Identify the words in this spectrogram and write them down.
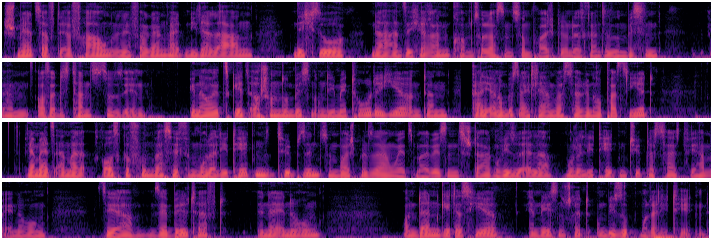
schmerzhafte Erfahrungen in der Vergangenheit, Niederlagen nicht so nah an sich herankommen zu lassen zum Beispiel und das Ganze so ein bisschen ähm, außer Distanz zu sehen. Genau, jetzt geht es auch schon so ein bisschen um die Methode hier und dann kann ich auch noch ein bisschen erklären, was da genau passiert. Wir haben jetzt einmal rausgefunden, was wir für Modalitätentyp sind. Zum Beispiel sagen wir jetzt mal, wir sind stark visueller Modalitätentyp. Das heißt, wir haben Erinnerungen sehr, sehr bildhaft in Erinnerung. Und dann geht es hier im nächsten Schritt um die Submodalitäten.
